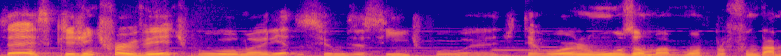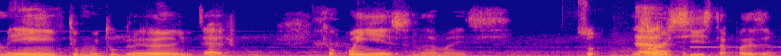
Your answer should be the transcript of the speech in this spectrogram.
Se, que a gente for ver, tipo, a maioria dos filmes assim, tipo, é, de terror não usa uma, um aprofundamento muito grande. É, tipo, que eu conheço, né? Mas. So, é, Exorcista, por exemplo.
